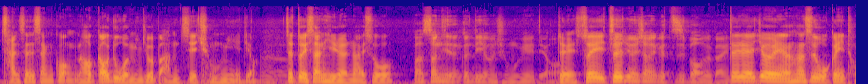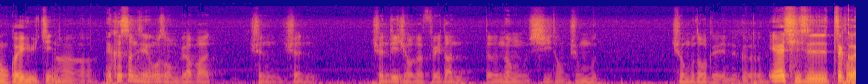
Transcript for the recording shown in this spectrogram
产生闪光，然后高度文明就会把他们直接全部灭掉。嗯这对三体人来说，把三体人跟地球人全部灭掉，，对，所以这有点像一个自爆的概念，对对，就有点像是我跟你同归于尽。嗯，哎，可三体人为什么不要把全全全地球的飞弹的那种系统全部全部都给那个？因为其实这个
